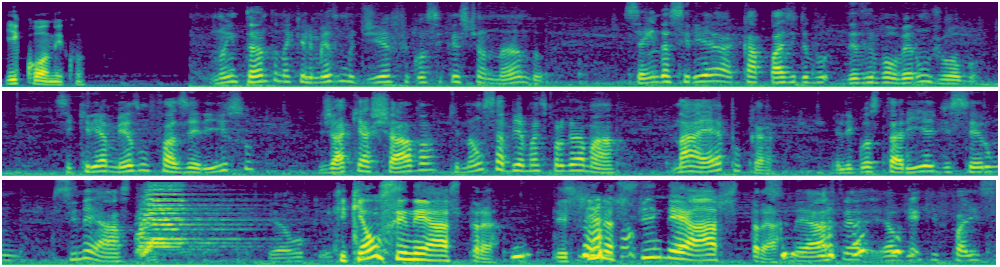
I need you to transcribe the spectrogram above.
e cômico. No entanto, naquele mesmo dia ficou se questionando se ainda seria capaz de desenvolver um jogo. Se queria mesmo fazer isso, já que achava que não sabia mais programar. Na época, ele gostaria de ser um cineasta. Que é o que... que, que é um cineastra? Defina cineastra. Cineastra é alguém que faz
